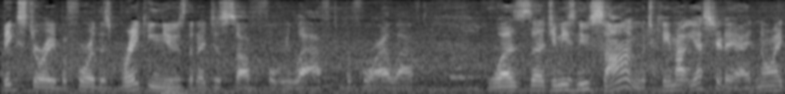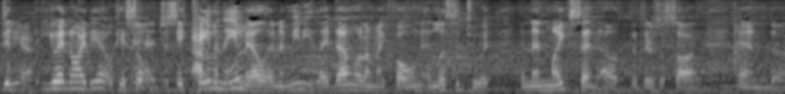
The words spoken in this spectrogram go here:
big story before this breaking news that I just saw before we left, before I left, was uh, Jimmy's new song, which came out yesterday. I had no Did idea. you had no idea? Okay, so Yeah, just it came in the blue. email, and immediately I downloaded on my phone and listened to it, and then Mike sent out that there's a song, and uh,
